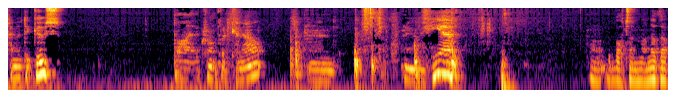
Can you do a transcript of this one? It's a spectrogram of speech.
Canada Goose by the Cromford Canal and over here. At the bottom, another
